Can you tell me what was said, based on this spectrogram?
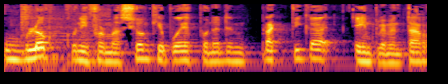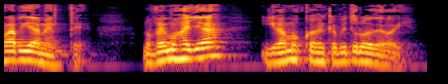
un blog con información que puedes poner en práctica e implementar rápidamente. Nos vemos allá y vamos con el capítulo de hoy.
